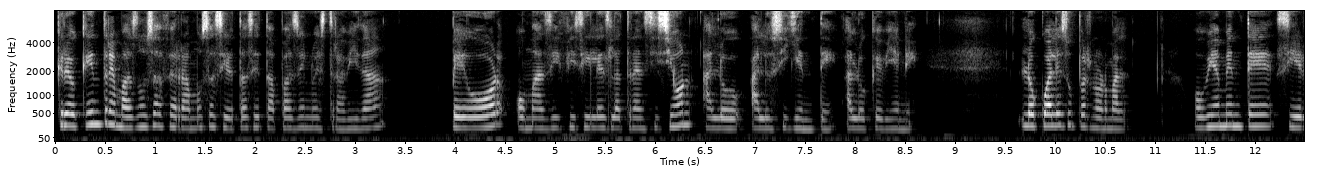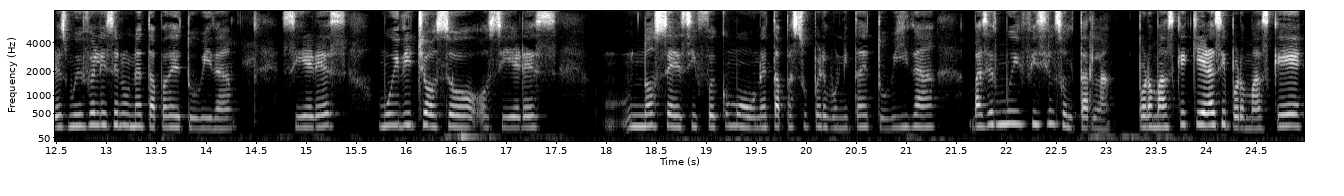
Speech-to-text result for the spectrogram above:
creo que entre más nos aferramos a ciertas etapas de nuestra vida, peor o más difícil es la transición a lo, a lo siguiente, a lo que viene. Lo cual es súper normal. Obviamente, si eres muy feliz en una etapa de tu vida, si eres muy dichoso o si eres, no sé, si fue como una etapa súper bonita de tu vida, va a ser muy difícil soltarla. Por más que quieras y por más que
